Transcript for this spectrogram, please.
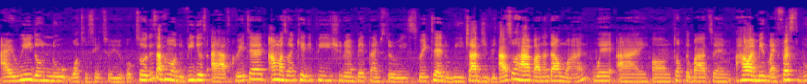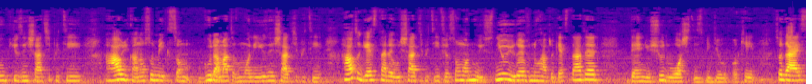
I really don't know what to say to you. So these are some of the videos I have created. Amazon KDP Children Bedtime Stories created with ChatGPT. I also have another one where I um, talked about um, how I made my first book using ChatGPT, how you can also make some good amount of money using ChatGPT, how to get started with ChatGPT if you're someone who is new, you don't even know how to get started then you should watch this video okay? So guys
